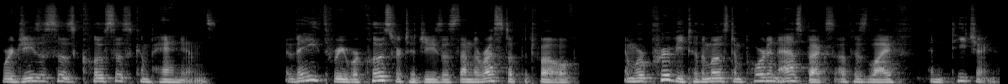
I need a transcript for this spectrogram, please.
were Jesus' closest companions. They three were closer to Jesus than the rest of the twelve, and were privy to the most important aspects of his life and teaching.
